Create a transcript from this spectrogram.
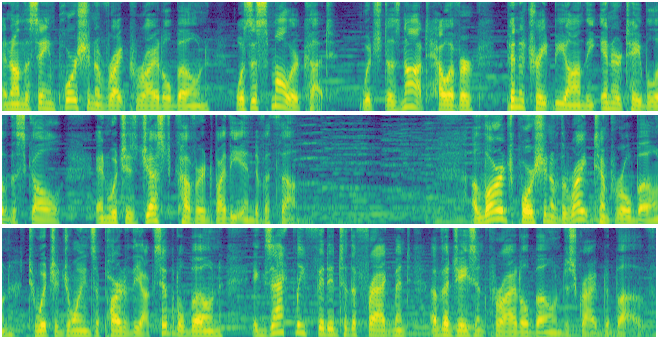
and on the same portion of right parietal bone, was a smaller cut, which does not, however, penetrate beyond the inner table of the skull, and which is just covered by the end of a thumb. A large portion of the right temporal bone, to which adjoins a part of the occipital bone, exactly fitted to the fragment of adjacent parietal bone described above.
